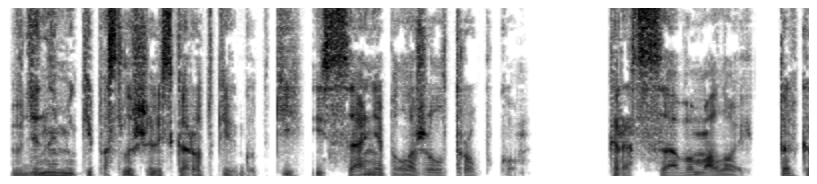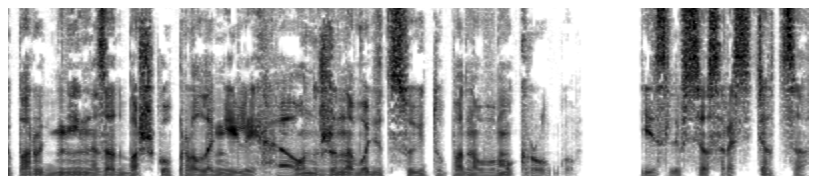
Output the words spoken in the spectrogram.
В динамике послышались короткие гудки, и Саня положил трубку. «Красава, малой, только пару дней назад башку проломили, а он уже наводит суету по новому кругу. Если все срастется,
